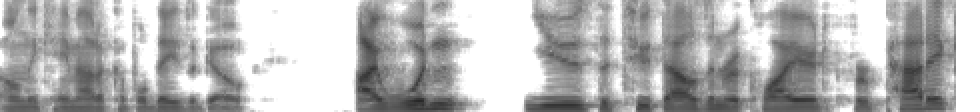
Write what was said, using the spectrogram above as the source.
only came out a couple days ago. I wouldn't use the 2000 required for Paduk.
